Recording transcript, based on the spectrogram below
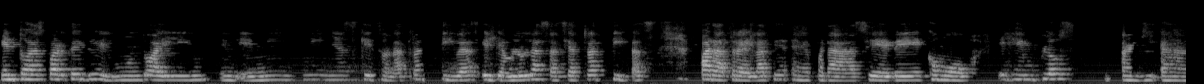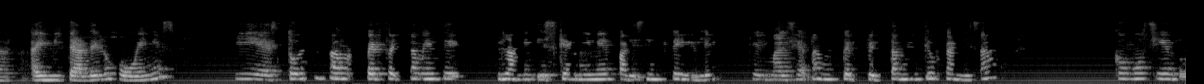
En todas partes del mundo hay niñas que son atractivas, el diablo las hace atractivas para atraer eh, para hacer eh, como ejemplos a, imitar de los jóvenes. Y esto está perfectamente, es que a mí me parece increíble que el mal sea tan perfectamente organizado, como siendo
